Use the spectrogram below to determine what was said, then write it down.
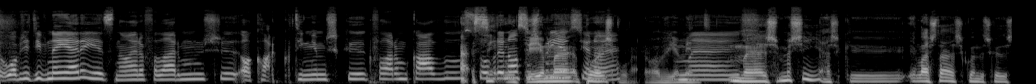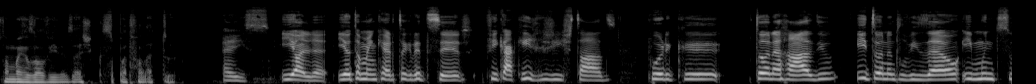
a- o objetivo nem era esse, não era falarmos. eh, Oh, claro que tínhamos que, que falar um bocado Ah, sobre sim, a nossa tema, experiência, pois, não é? claro, obviamente. Mas- Mas... Mas, sim, acho que lá está, acho que quando as coisas estão bem resolvidas, acho que se pode falar de tudo. É isso. E olha, eu também quero te agradecer. Fica aqui registado, porque estou na rádio e estou na televisão e muito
